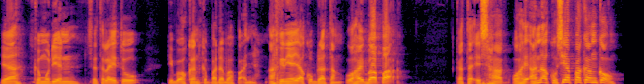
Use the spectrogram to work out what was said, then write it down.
ya. Kemudian setelah itu dibawakan kepada bapaknya. Akhirnya Yakub datang. Wahai bapak, kata Ishak, wahai anakku, siapakah engkau?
